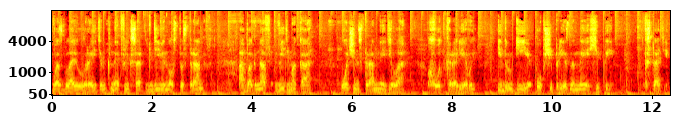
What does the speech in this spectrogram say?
возглавил рейтинг Netflix в 90 странах, обогнав «Ведьмака», «Очень странные дела», «Ход королевы», и другие общепризнанные хиты. Кстати,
